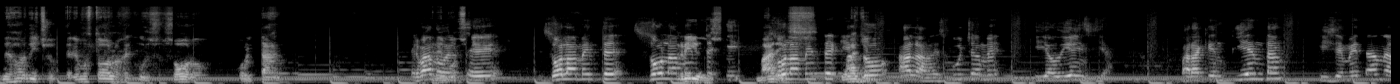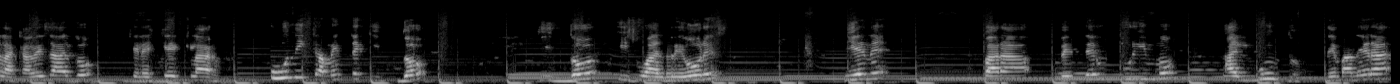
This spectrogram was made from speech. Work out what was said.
mejor dicho, tenemos todos los recursos, oro, coltán, Hermano, eh, solamente, solamente, ríos, que, mares, solamente que valles. yo, Alan, escúchame y audiencia, para que entiendan y se metan a la cabeza algo que les quede claro. Únicamente Quibdó, Quibdó y sus alrededores tiene para vender un turismo al mundo de manera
